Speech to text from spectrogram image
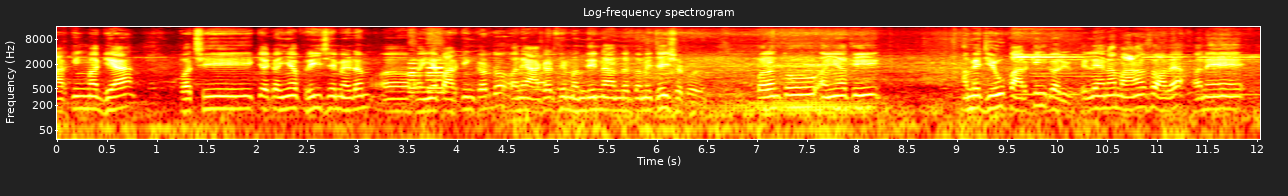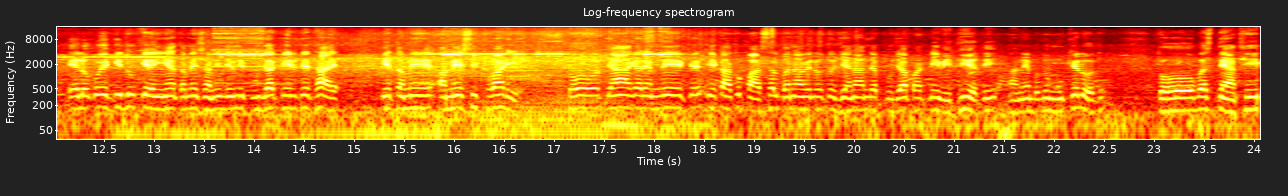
પાર્કિંગમાં ગયા. પછી કે અહીંયા ફ્રી છે મેડમ અહીંયા પાર્કિંગ કરી દો અને આગળથી મંદિરના અંદર તમે જઈ શકો છો. પરંતુ અહીંયાથી અમે જેવું પાર્કિંગ કર્યું, એટલે એના માણસો આવ્યા અને એ લોકોએ કીધું કે અહીંયા તમે શનિદેવની પૂજા કેવી રીતે થાય એ તમે અમે શીખવાડીએ. તો ત્યાં આગળ એમને એક એક આખું પાર્સલ બનાવેલું હતું, જેના અંદર પૂજાપાઠની વિધિ હતી અને બધું મૂકેલું હતું. તો બસ ત્યાંથી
